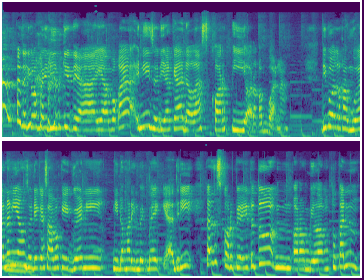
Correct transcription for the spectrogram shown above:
Jadi lebay dikit ya. Ya pokoknya ini zodiaknya adalah Scorpio rekam buana. Di buat rekam buana nih yang zodiaknya sama kayak gue nih, nih dengerin baik-baik ya. Jadi kan Scorpio itu tuh hmm, orang bilang tuh kan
